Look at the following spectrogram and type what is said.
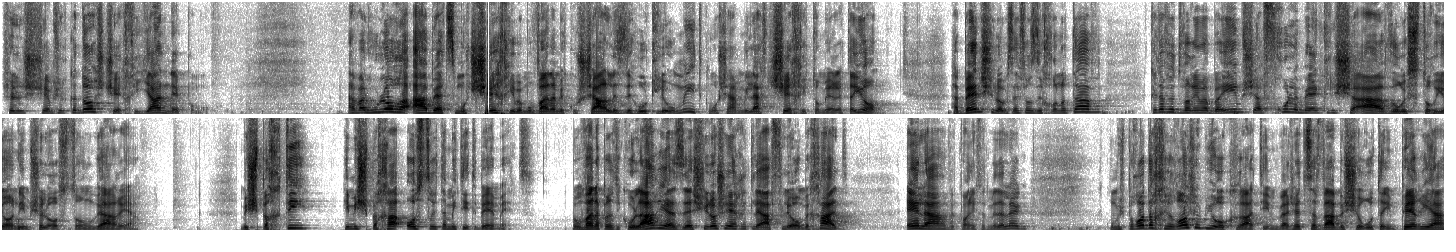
של שם של קדוש צ'כי, יאן נפומוק. אבל הוא לא ראה בעצמו צ'כי במובן המקושר לזהות לאומית, כמו שהמילה צ'כית אומרת היום. הבן שלו בספר זיכרונותיו כתב את הדברים הבאים שהפכו למעין קלישאה עבור היסטוריונים של אוסטרו-הונגריה. משפחתי היא משפחה אוסטרית אמיתית באמת. במובן הפרטיקולרי הזה שהיא לא שייכת לאף לאום אחד, אלא, ופה אני קצת מדלג, כמו משפחות אחרות של ביורוקרטים ואנשי צבא בשירות האימפריה,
